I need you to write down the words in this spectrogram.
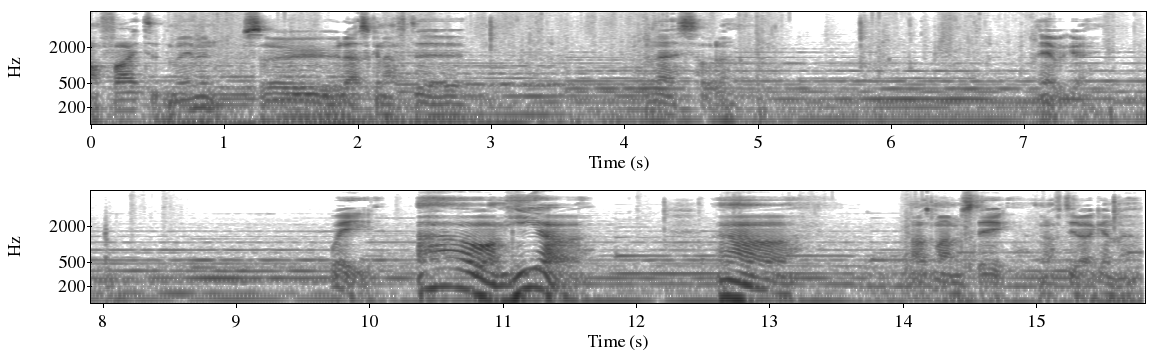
Can't fight at the moment, so that's gonna have to... Unless, hold on. There we go. Wait. Oh, I'm here! Oh. That was my mistake. I'm gonna have to do that again now.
